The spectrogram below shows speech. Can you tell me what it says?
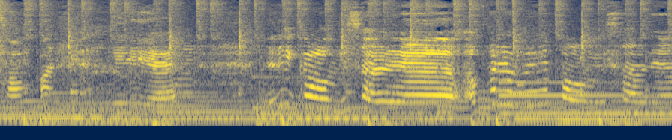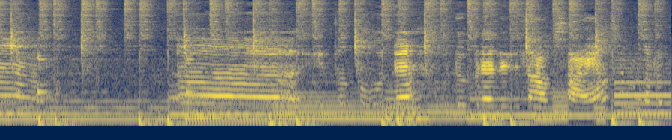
sopan ya jadi kalau misalnya apa namanya kalau misalnya eh, itu tuh udah udah berada di tahap tuh menurut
